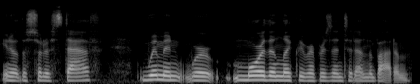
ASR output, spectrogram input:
you know the sort of staff, women were more than likely represented on the bottom.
